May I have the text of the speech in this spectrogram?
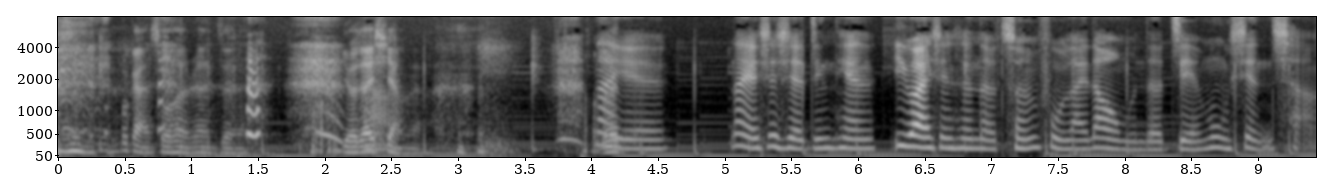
不敢说很认真，有在想啊。那也那也谢谢今天意外先生的存福来到我们的节目现场。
